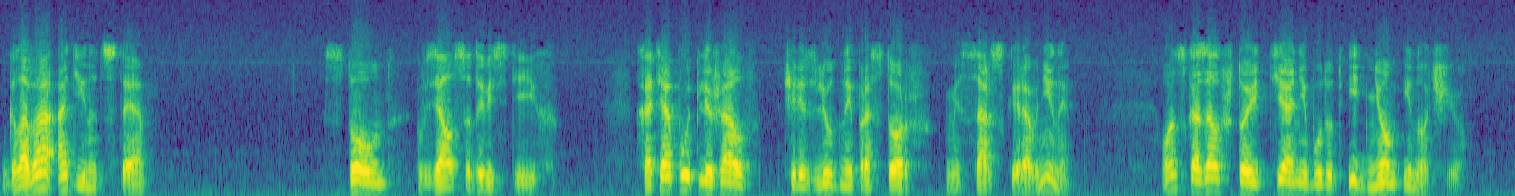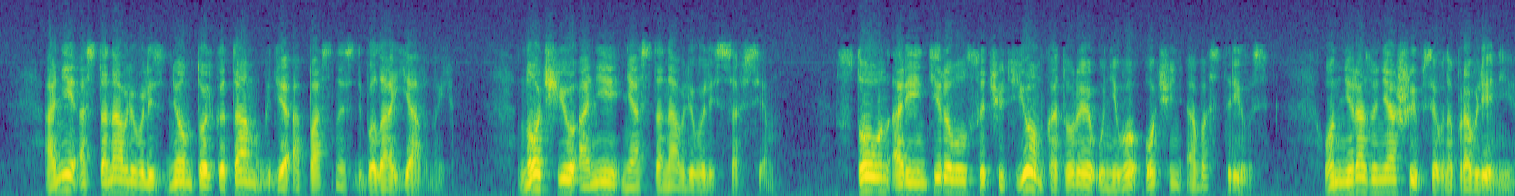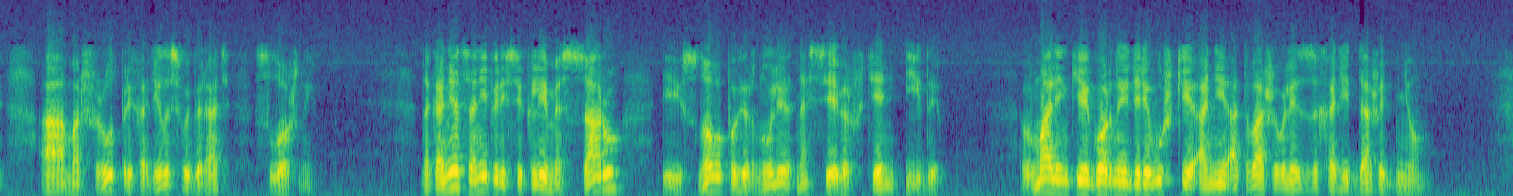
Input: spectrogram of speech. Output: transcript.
Глава одиннадцатая. Стоун взялся довести их. Хотя путь лежал через людный простор Миссарской равнины, он сказал, что идти они будут и днем, и ночью. Они останавливались днем только там, где опасность была явной. Ночью они не останавливались совсем. Стоун ориентировался чутьем, которое у него очень обострилось. Он ни разу не ошибся в направлении, а маршрут приходилось выбирать сложный. Наконец они пересекли Мессару и снова повернули на север, в тень Иды. В маленькие горные деревушки они отваживались заходить даже днем.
